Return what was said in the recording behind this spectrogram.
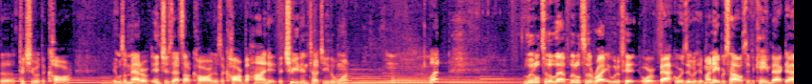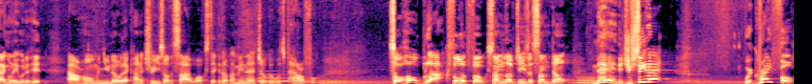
the picture of the car. It was a matter of inches. That's our car. There's a car behind it. The tree didn't touch either one. What? Little to the left, little to the right, it would have hit, or backwards, it would hit my neighbor's house. If it came back diagonally, it would have hit our home. And you know that kind of tree. You saw the sidewalk sticking up. I mean, that joker was powerful. So a whole block full of folks. Some love Jesus, some don't. Man, did you see that? We're grateful,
